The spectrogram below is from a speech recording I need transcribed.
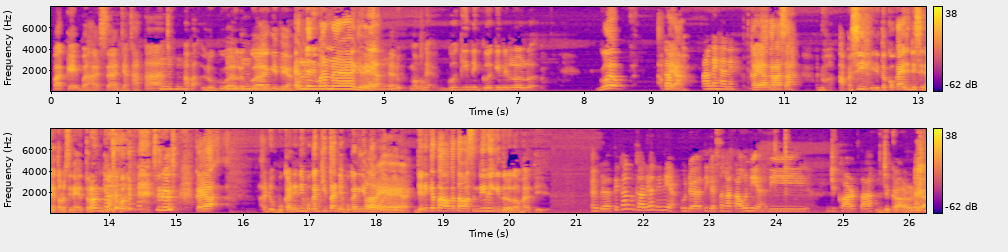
pakai bahasa Jakarta Hmm. apa lu gua lu gua gitu ya. Eh, lu dari mana gitu ya? Iya, lu ngomongnya gue gini, gue gini lu lu. Gue apa Kap- ya? Aneh-aneh. Kayak ngerasa aduh, apa sih gitu kok kayak di sinetron-sinetron gitu. Serius, kayak aduh, bukan ini, bukan kita nih, bukan kita. Oh, bukan iya, kita. iya. Jadi ketawa-ketawa sendiri gitu dalam hati. Eh berarti kan kalian ini ya udah tiga setengah tahun nih ya di Jakarta. Jakarta.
